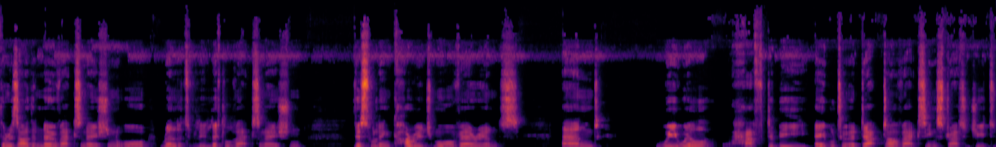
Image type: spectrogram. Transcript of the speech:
there is either no vaccination or relatively little vaccination. This will encourage more variants, and we will have to be able to adapt our vaccine strategy to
